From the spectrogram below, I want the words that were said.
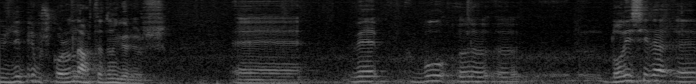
%1,5 oranında arttırdığını görüyoruz. Ee, ve bu e, e, dolayısıyla e,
